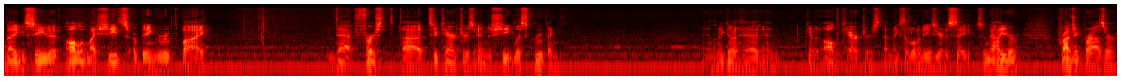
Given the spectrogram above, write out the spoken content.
Now you can see that all of my sheets are being grouped by that first uh, two characters in the sheet list grouping. And let me go ahead and give it all the characters. That makes it a little bit easier to see. So now your project browser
